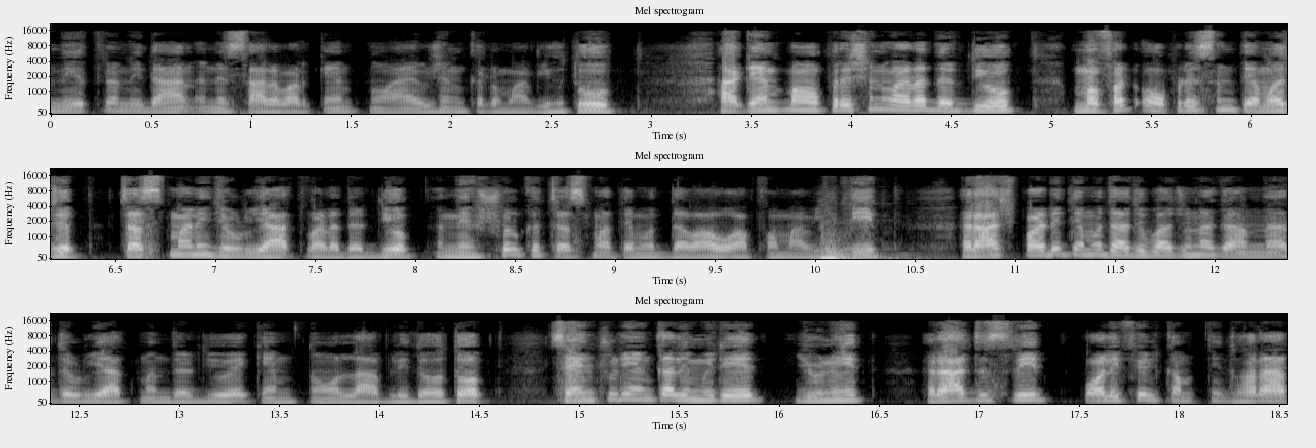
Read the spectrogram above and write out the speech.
નેત્ર નિદાન અને સારવાર કેમ્પનું આયોજન કરવામાં આવ્યું હતું. આ કેમ્પમાં ઓપરેશનવાળા દર્દીઓ, મફત ઓપરેશન તેમજ ચશ્માની જરૂરિયાતવાળા દર્દીઓ, નિઃશુલ્ક ચશ્મા તેમજ દવાઓ આપવામાં આવી હતી. રાજપાડી તેમજ આજુબાજુના ગામના જરૂરિયાતમંદ દર્દીઓએ કેમ્પનો લાભ લીધો હતો. Century Enka limited unit Rajashree polyfil company દ્વારા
